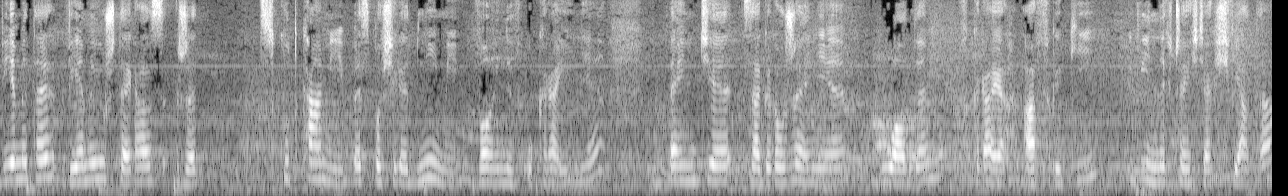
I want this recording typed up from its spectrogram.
wiemy, te, wiemy już teraz, że skutkami bezpośrednimi wojny w Ukrainie będzie zagrożenie głodem w krajach Afryki i w innych częściach świata,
